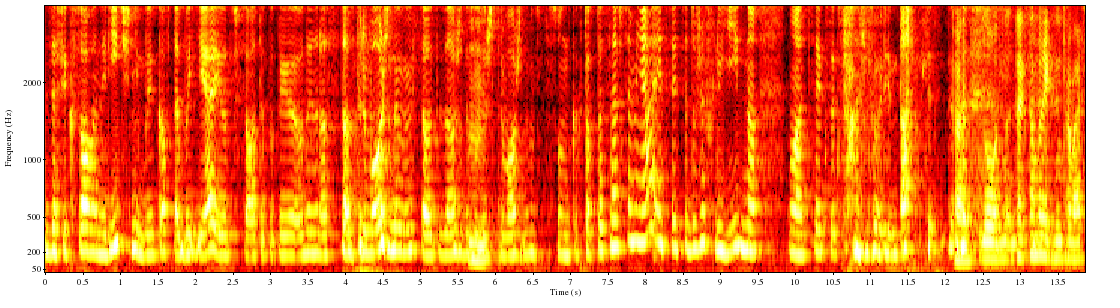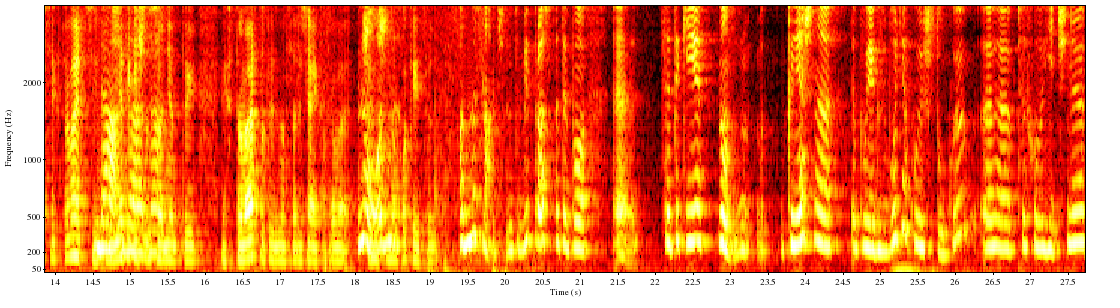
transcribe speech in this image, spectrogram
зафіксована річ, ніби яка в тебе є, і от все, типу, ти один раз став тривожним, і все, ти завжди mm. будеш тривожним в стосунках. Тобто це все міняється, і це дуже флюїдно. О, це як сексуальна орієнтація. Так ну, так само, як з інтроверсією екстраверсією. Це не є таке, да, що да. сьогодні ти екстраверт, то ти на все речі екстраверт. Ну, чи, од... чи навпаки, це однозначно. Тобі просто, типу, е, це такі, ну, звісно, типу, як з будь-якою штукою е, психологічною,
